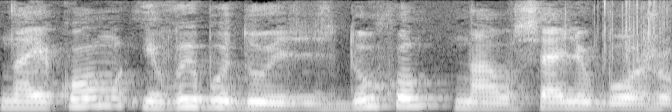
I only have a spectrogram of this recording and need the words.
на якому і ви будуєтесь Духом на оселю Божу.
